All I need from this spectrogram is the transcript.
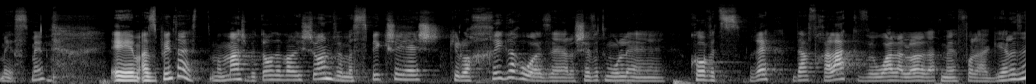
מיישמים. אמ, אז פינטרסט, ממש בתור דבר ראשון, ומספיק שיש, כאילו הכי גרוע זה לשבת מול אה, קובץ ריק, דף חלק, ווואלה, לא לדעת מאיפה להגיע לזה.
